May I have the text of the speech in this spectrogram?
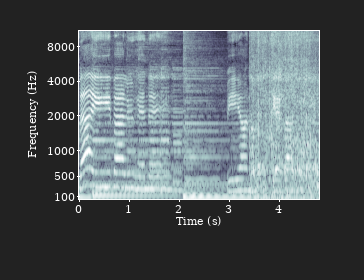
Päivä lyhenee, pian on kevät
